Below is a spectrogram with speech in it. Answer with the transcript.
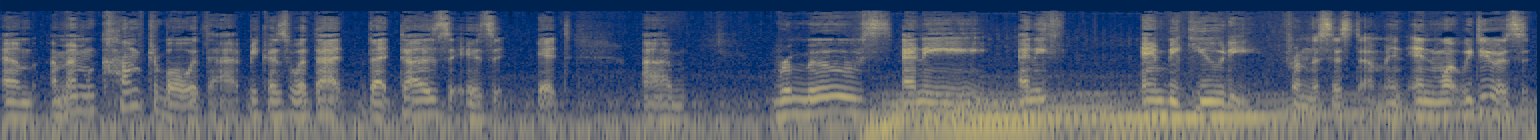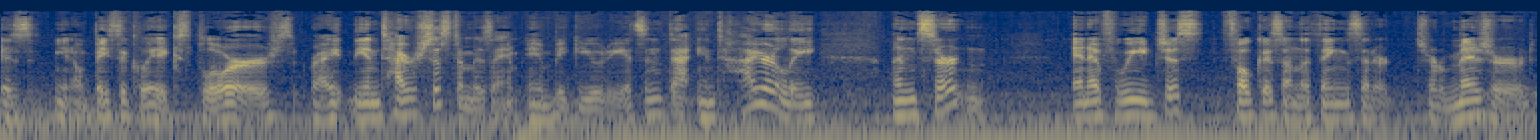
am i'm uncomfortable with that because what that that does is it um, removes any any ambiguity from the system. And, and what we do is, is, you know, basically explorers, right? The entire system is am- ambiguity. It's in that entirely uncertain. And if we just focus on the things that are sort of measured,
